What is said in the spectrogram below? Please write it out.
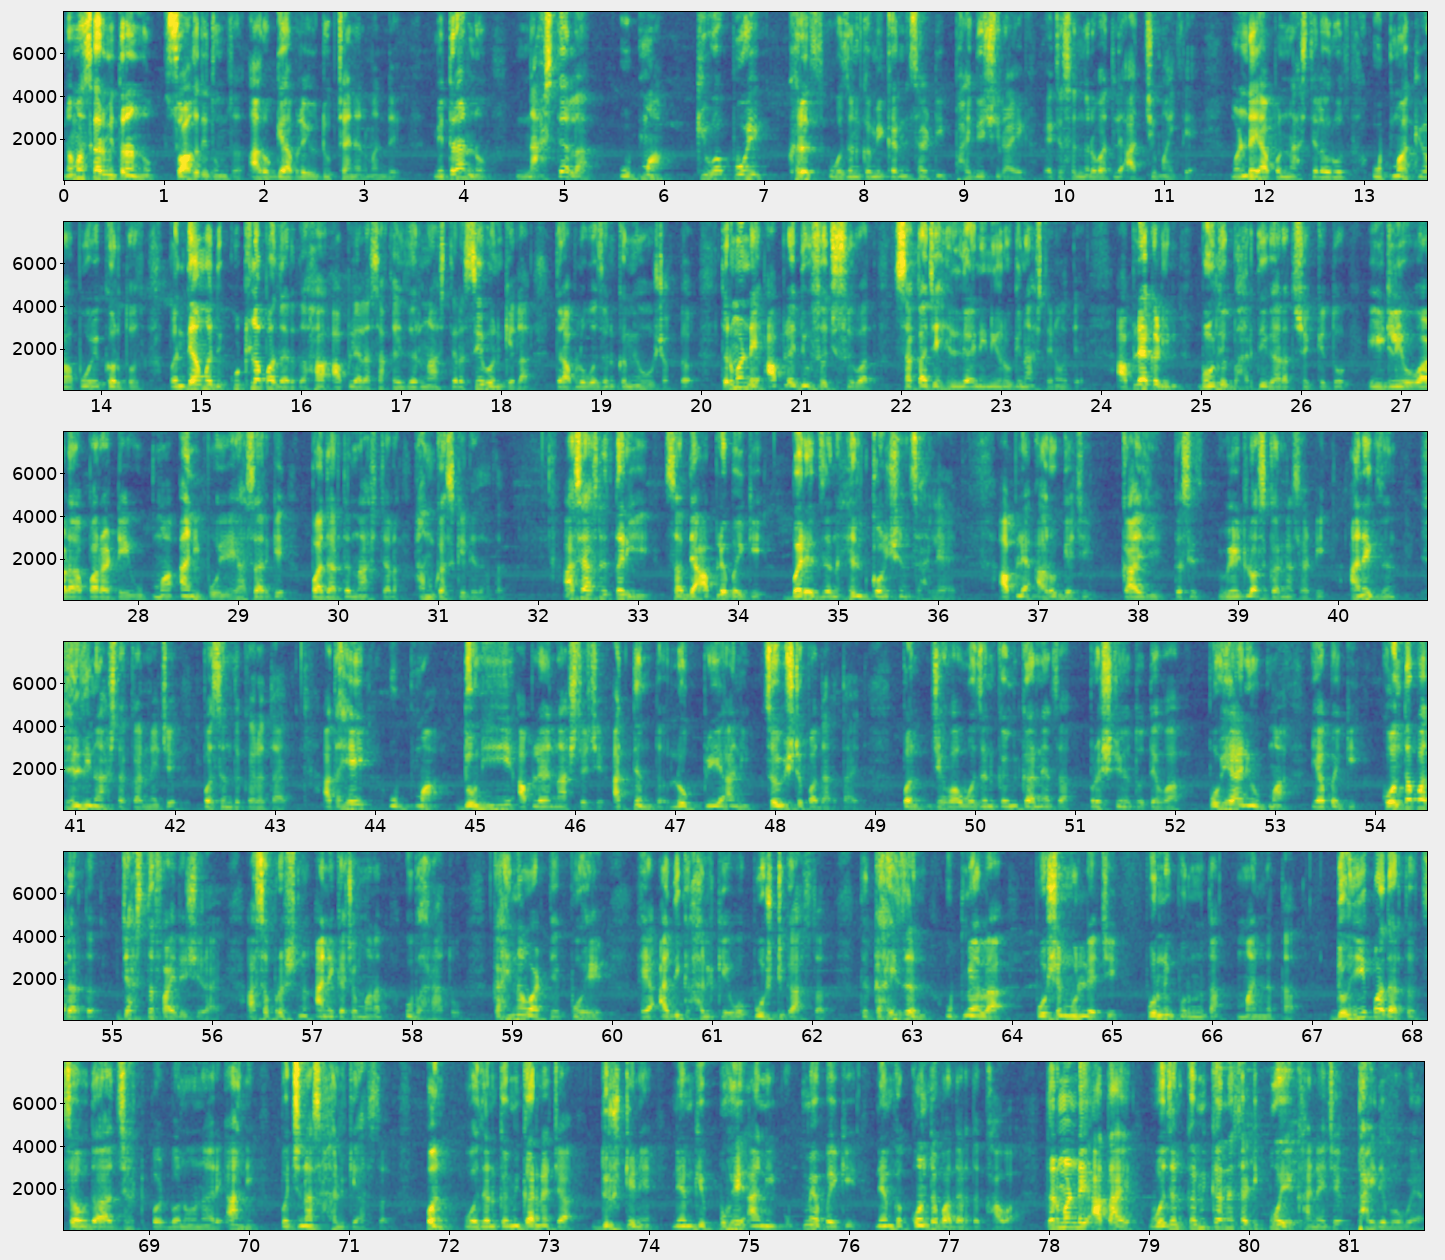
नमस्कार मित्रांनो स्वागत आहे तुमचं आरोग्य आपल्या यूट्यूब चॅनलमध्ये मित्रांनो नाश्त्याला उपमा किंवा पोहे खरंच वजन कमी करण्यासाठी फायदेशीर आहे. याच्या संदर्भातली आजची माहिती आहे. मंडई आपण नाश्त्याला रोज उपमा किंवा पोहे करतोच. पण त्यामध्ये कुठला पदार्थ हा आपल्याला सकाळी जर नाश्त्याला सेवन केला तर आपलं वजन कमी होऊ शकतं. तर मंडई आपल्या दिवसाची सुरुवात सकाळच्या हेल्दी आणि निरोगी नाश्त्याने होते. आपल्याकडील बहुतेक भारतीय घरात शक्यतो इडली वडा पराठे उपमा आणि पोहे ह्यासारखे पदार्थ नाश्त्याला हमखास केले जातात. असे असले तरी सध्या आपल्यापैकी बरेच जण हेल्थ कॉन्शियस झाले आहेत. आपल्या आरोग्याची काळजी तसेच वेट लॉस करण्यासाठी अनेकजण हेल्दी नाश्ता करण्याचे पसंत करत आहेत. आता हे उपमा दोन्हीही आपल्या नाश्त्याचे अत्यंत लोकप्रिय आणि चविष्ट पदार्थ आहेत. पण जेव्हा वजन कमी करण्याचा प्रश्न येतो तेव्हा पोहे आणि उपमा यापैकी कोणता पदार्थ जास्त फायदेशीर आहे? असा प्रश्न अनेकाच्या मनात उभा राहतो. काहींना वाटते पोहे हे अधिक हलके व पौष्टिक असतात. तर काही जण उपम्याला पोषण मूल्याची पूर्णपूर्णता मानतात. दोन्ही पदार्थ चौदा झटपट बनवणारे आणि पचनास हलके असतात. पण वजन कमी करण्याच्या दृष्टीने नेमके पोहे आणि उपम्यापैकी नेमका कोणता पदार्थ खावा? तर मंडळी आता आहे वजन कमी करण्यासाठी पोहे खाण्याचे फायदे बघूया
